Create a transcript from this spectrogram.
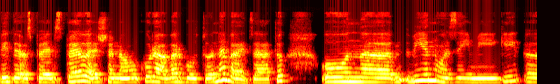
video spēļu spēlēšana un kurā varbūt to nevajadzētu. Un uh, viennozīmīgi uh,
